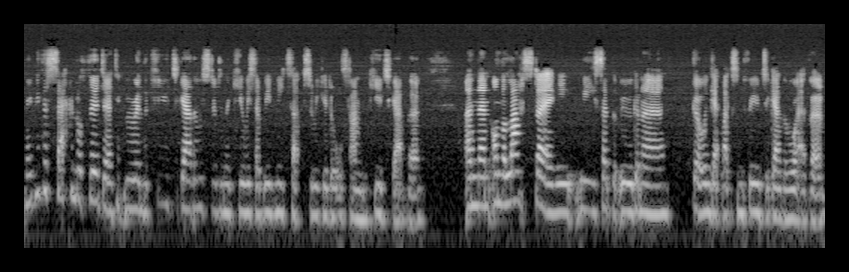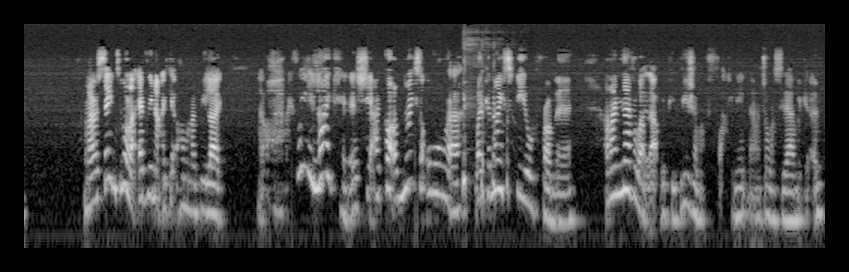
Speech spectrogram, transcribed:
maybe the second or third day. I think we were in the queue together. We stood in the queue. We said we'd meet up so we could all stand in the queue together. And then on the last day, we said that we were gonna go and get like some food together or whatever. And I was saying to her like every night I get home and I'd be like, oh, I really like her. She, I got a nice aura, like a nice feel from her. And I'm never like that with people. Usually I'm like, fucking hate now. I don't want to see them again.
